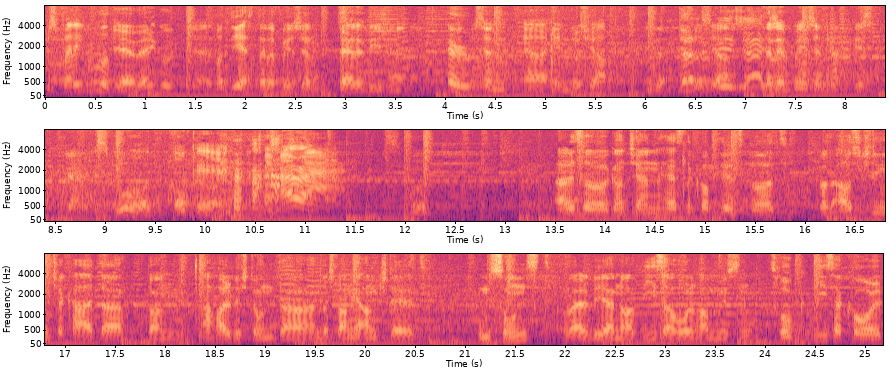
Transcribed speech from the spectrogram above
It's very good. Yeah, very good. Yeah. But yes, television. Television. Television uh, Indonesia. Television. Television is, is good. Okay. Alright. Good. Also ganz schön hässlich gehabt jetzt gerade. Gerade ausgestiegen in Jakarta, dann eine halbe Stunde äh, an der Schlange angestellt. Umsonst, weil wir noch ein Visa holen haben müssen. Zurück Visa geholt.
